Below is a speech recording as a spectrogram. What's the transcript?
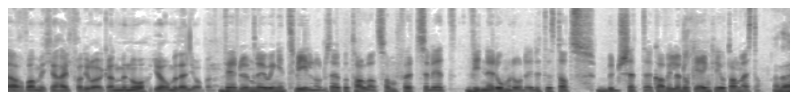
arver vi ikke helt fra de rød-grønne, men nå gjør vi den jobben. Vedum, det er jo ingen tvil når du ser på tallene at samferdsel er et vinnerområde i dette statsbudsjettet. Hva ville dere egentlig gjort annerledes da? Det,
